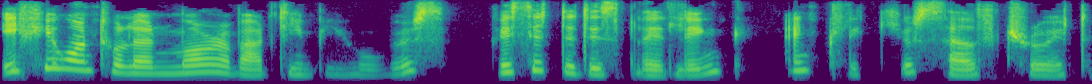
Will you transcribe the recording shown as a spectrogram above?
If you want to learn more about D&B Hoovers, visit the displayed link and click yourself through it.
